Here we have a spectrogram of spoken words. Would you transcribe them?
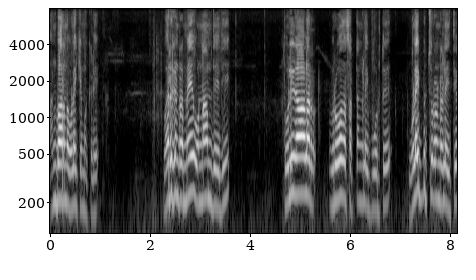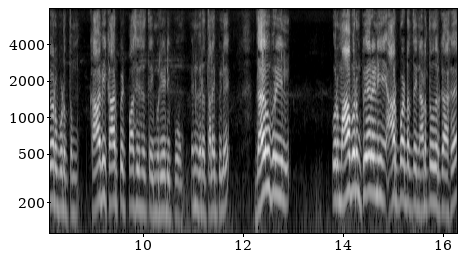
அன்பார்ந்த உழைக்க மக்களே வருகின்ற மே ஒன்றாம் தேதி தொழிலாளர் விரோத சட்டங்களை போட்டு உழைப்புச் சுரண்டலை தீவிரப்படுத்தும் காவி கார்பெட் பாசிசத்தை முறியடிப்போம் என்கிற தலைப்பிலே தருமபுரியில் ஒரு மாபெரும் பேரணி ஆர்ப்பாட்டத்தை நடத்துவதற்காக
